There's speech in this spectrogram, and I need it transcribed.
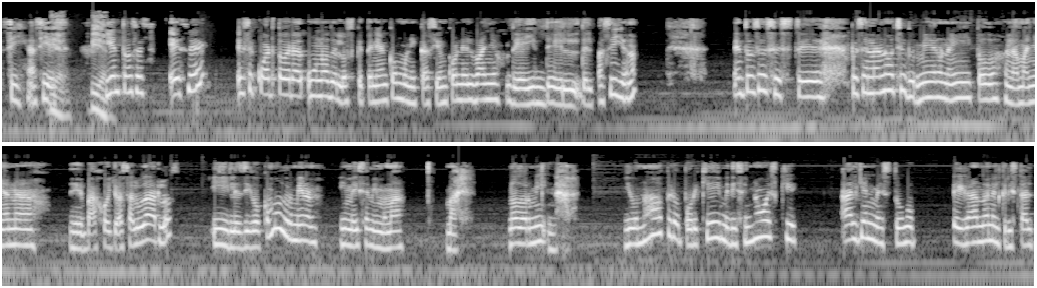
Sí, así es. Bien, bien. Y entonces ese ese cuarto era uno de los que tenían comunicación con el baño de ahí del, del pasillo, ¿no? Entonces, este, pues en la noche durmieron ahí todo, en la mañana eh, bajo yo a saludarlos y les digo, ¿cómo durmieron? Y me dice mi mamá, mal, no dormí nada. Yo, no, pero ¿por qué? Y me dice, no, es que alguien me estuvo pegando en el cristal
